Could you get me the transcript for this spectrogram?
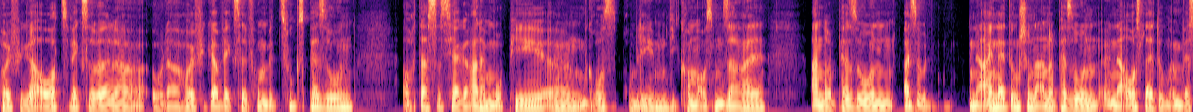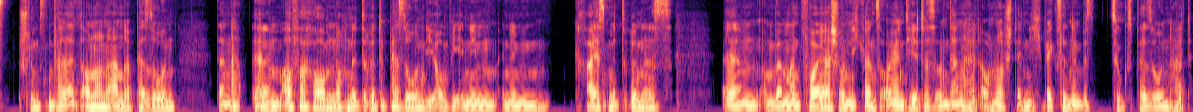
häufiger Ortswechsel oder, oder häufiger Wechsel von Bezugspersonen. Auch das ist ja gerade im OP äh, ein großes Problem. Die kommen aus dem Saal, andere Personen, also in der Einleitung schon eine andere Person, in der Ausleitung im best, schlimmsten Fall auch noch eine andere Person. Dann ähm, im Aufwachraum noch eine dritte Person, die irgendwie in dem, in dem Kreis mit drin ist. Ähm, und wenn man vorher schon nicht ganz orientiert ist und dann halt auch noch ständig wechselnde Bezugspersonen hat,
